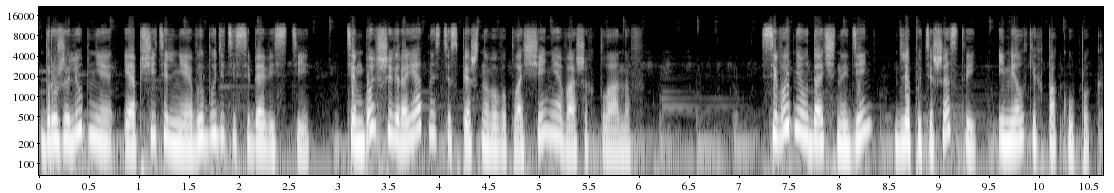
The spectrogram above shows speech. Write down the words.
дружелюбнее и общительнее вы будете себя вести, тем больше вероятность успешного воплощения ваших планов. Сегодня удачный день для путешествий и мелких покупок.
